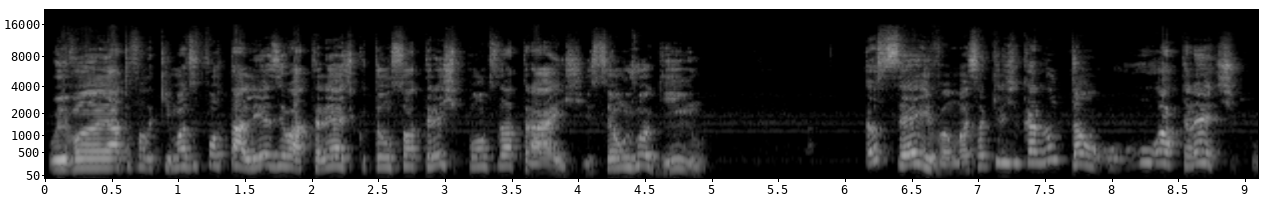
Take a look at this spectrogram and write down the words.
O Ivan Ayato fala aqui, mas o Fortaleza e o Atlético estão só três pontos atrás. Isso é um joguinho. Eu sei, Ivan, mas aqueles caras não estão. O, Atlético,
